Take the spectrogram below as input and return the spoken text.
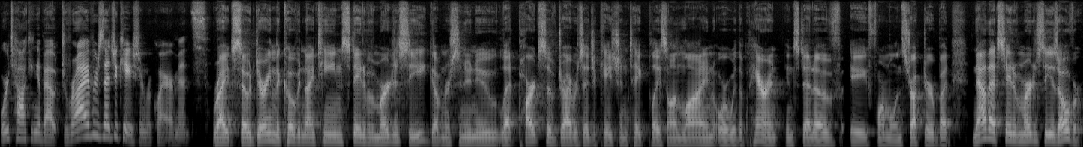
We're talking about driver's education requirements. Right. So during the COVID 19 state of emergency, Governor Sununu let parts of driver's education take place online or with a parent instead of a formal instructor. But now that state of emergency is over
